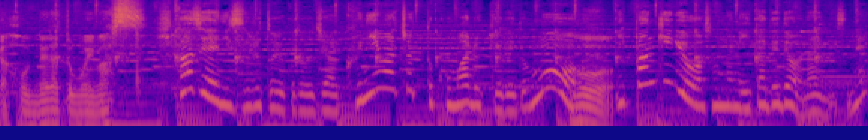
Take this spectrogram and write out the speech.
が本音だと思います。非課税にするということでじゃあ国はちょっと困るけれども一般企業はそんなに痛手ではないんですね。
